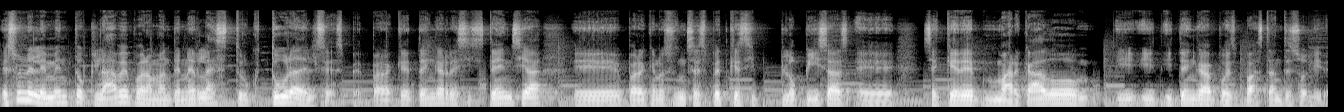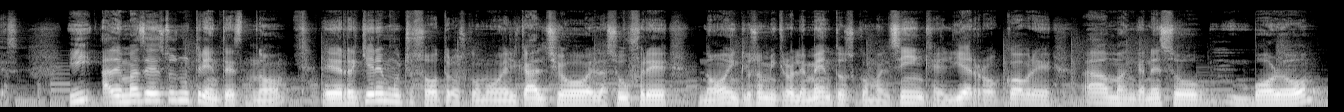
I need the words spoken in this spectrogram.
Es un elemento clave para mantener la estructura del césped, para que tenga resistencia, eh, para que no sea un césped que si lo pisas se quede marcado y, y tenga pues bastante solidez. Y además de estos nutrientes, ¿no? Eh, requieren muchos otros, como el calcio, el azufre, ¿no? Incluso microelementos como el zinc, el hierro, cobre, ah, manganeso, boro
